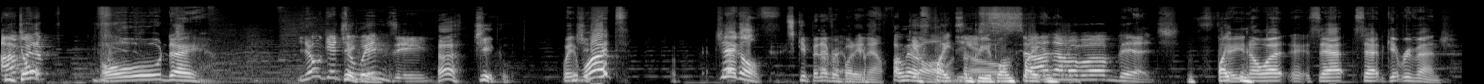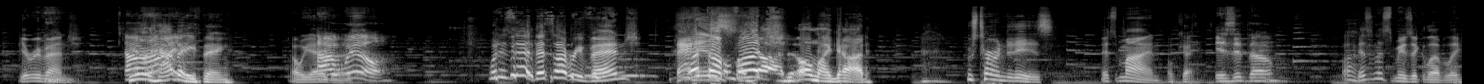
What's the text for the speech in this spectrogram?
I'm don't- gonna. Oh damn. You don't get to Jiggly. win, Z. Huh, Jiggly. Wait, Jig- what? Jiggles. skipping everybody now. Fuck I'm gonna y'all. fight some You people. I'm son fighting. of a bitch. I'm Hey, fighting. you know what? Sat, Sat, get revenge. Get revenge. You don't have Alright, anything. Oh yeah. he I does. will. What is that? That's not revenge. That What is- the Oh my god. Oh my god. Whose turn it is? It's mine. Okay. Is it though? Isn't this music lovely?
